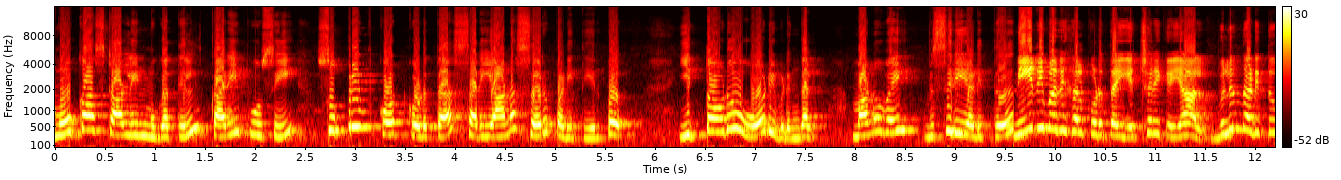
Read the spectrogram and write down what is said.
மு க ஸ்டாலின் முகத்தில் கரி பூசி சுப்ரீம் கோர்ட் கொடுத்த சரியான செருப்படி தீர்ப்பு. இத்தோடு ஓடிவிடுங்கள். மனுவை விசிறியடித்து நீதிபதிகள் கொடுத்த எச்சரிக்கையால் விழுந்தடித்து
